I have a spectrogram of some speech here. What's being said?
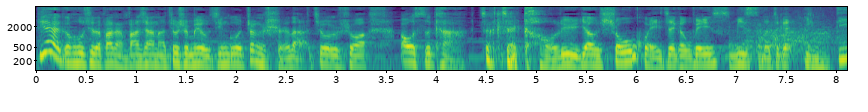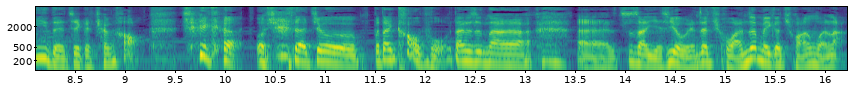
第二个后续的发展方向呢，就是没有经过证实的，就是说奥斯卡正在考虑要收回这个威斯密斯的这个影帝的这个称号。这个我觉得就不太靠谱。但是呢，呃，至少也是有人在传这么一个传闻了。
